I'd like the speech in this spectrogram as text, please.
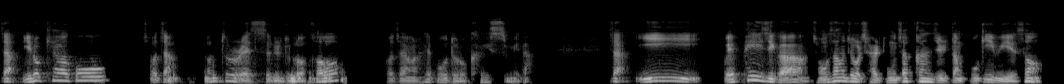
자 이렇게 하고 저장 컨트롤 S를 눌러서 저장을 해 보도록 하겠습니다. 자, 이 웹페이지가 정상적으로 잘 동작하는지 일단 보기 위해서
